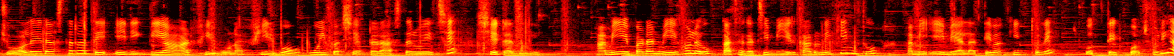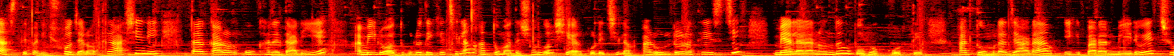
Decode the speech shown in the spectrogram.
জল এই রাস্তাটাতে এই দিক দিয়ে আর ফিরবো না। ফিরবো ওই পাশে একটা রাস্তা রয়েছে, সেটা দিয়ে। আমি এপাড়ার মেয়ে হলেও কাছাকাছি বিয়ের কারণে কিন্তু আমি এই মেলাতে বা কীর্তনে প্রত্যেক বছরই আসতে পারি। সোজা রথে আসিনি, তার কারণ ওখানে দাঁড়িয়ে আমি রথগুলো দেখেছিলাম আর তোমাদের সঙ্গেও শেয়ার করেছিলাম। আর উল্টো রথে এসেছি মেলার আনন্দ উপভোগ করতে। আর তোমরা যারা এই পাড়ার মেয়ে রয়েছো,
